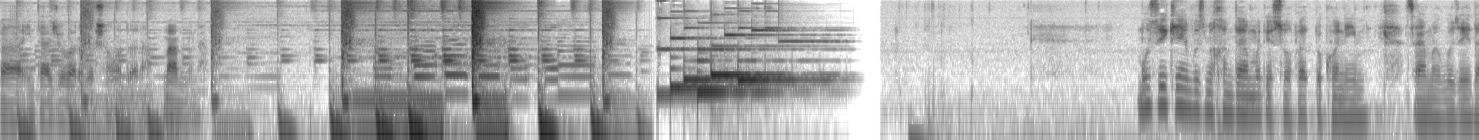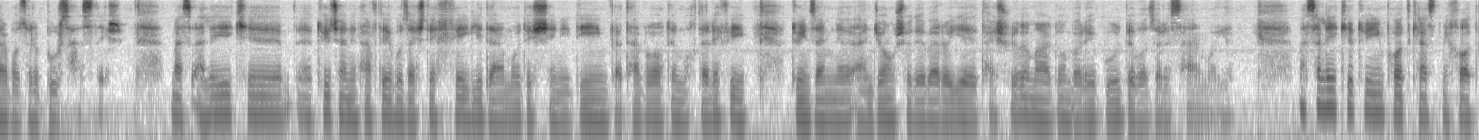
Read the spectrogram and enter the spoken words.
و این تجربه رو با شما دارم. ممنونم. موضوعی که امروز می‌خوایم در مورد صحبت بکنیم سرمایه گذاری در بازار بورس هستش. مسئله ای که توی چندین هفته گذشته خیلی در مورد شنیدیم و تبلیغات مختلفی توی این زمینه انجام شده برای تشویق مردم برای ورود به بازار سرمایه. مسئله ای که توی این پادکست می‌خواد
